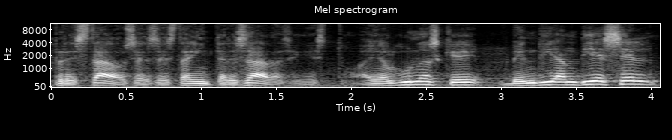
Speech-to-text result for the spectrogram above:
prestado, o sea, se están interesadas en esto. Hay algunas que vendían diésel,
